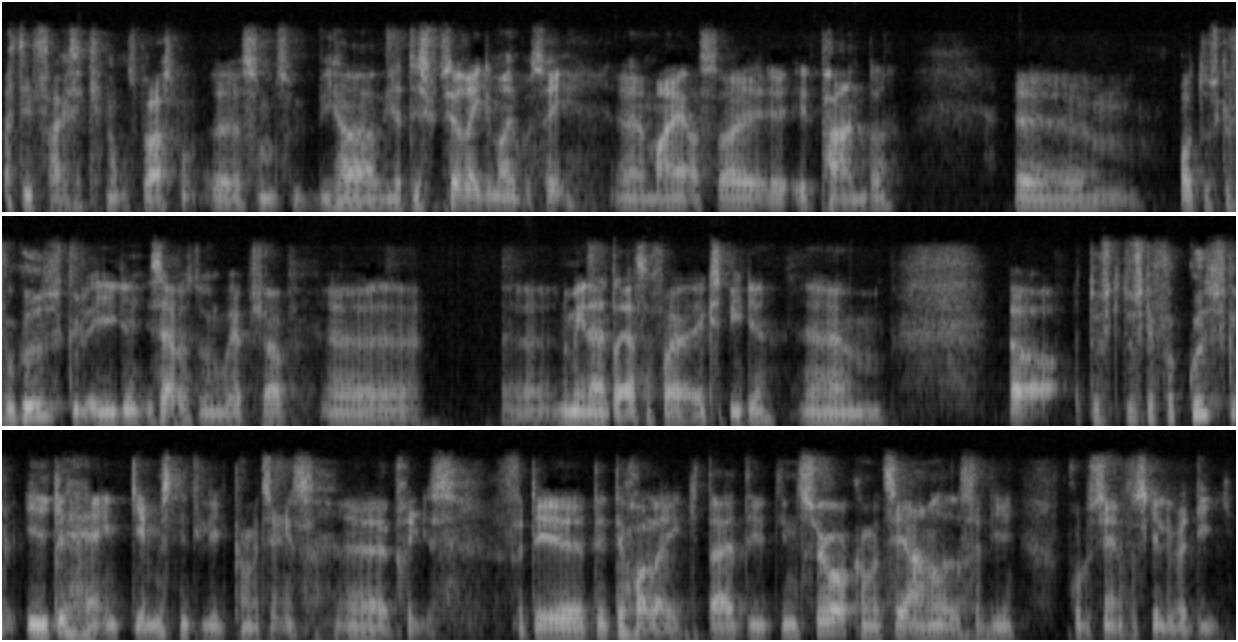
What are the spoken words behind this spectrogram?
Og det er faktisk et kanon spørgsmål, øh, som, som vi, har, vi har diskuteret rigtig meget i USA, øh, mig og så øh, et par andre. Øh, og du skal for guds skyld ikke, især hvis du er en webshop, øh, øh, nu mener Andreas fra Expedia, øh, og du skal, du skal for guds skyld ikke have en gennemsnitlig konverteringspris. Øh, for det, det, det holder ikke. Der er, din dine søger konverterer anderledes, så de producerer en forskellig værdi.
